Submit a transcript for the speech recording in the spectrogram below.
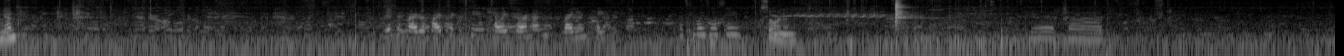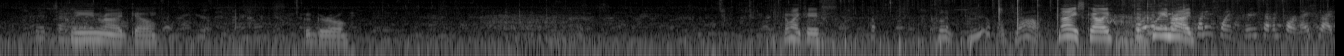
-hmm. Yep. This is rider 516, Kellie Sornan, riding Kasey. What's Kellie's last name? Sornan. Good job. Good job. Clean ride, Kel. Good girl. Come on, Case. Good, beautiful job. Nice, Kellie. Good Kellie has a clean ride. 20.374. Nice ride.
